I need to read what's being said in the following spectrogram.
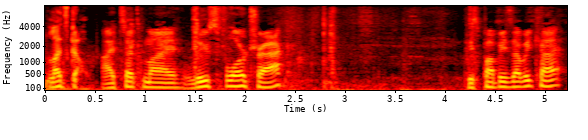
Let's go. I took my loose floor track, these puppies that we cut,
